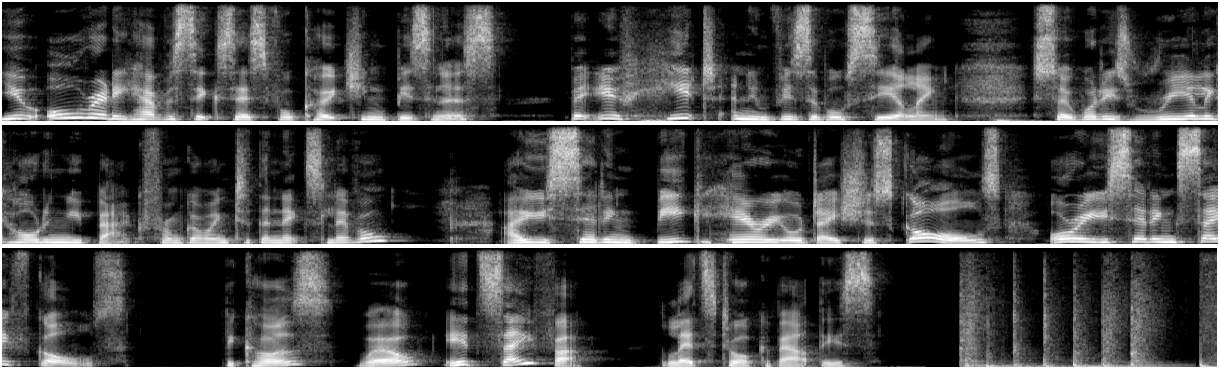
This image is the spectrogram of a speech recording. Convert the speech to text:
You already have a successful coaching business, but you've hit an invisible ceiling. So, what is really holding you back from going to the next level? Are you setting big, hairy, audacious goals, or are you setting safe goals? Because, well, it's safer. Let's talk about this.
